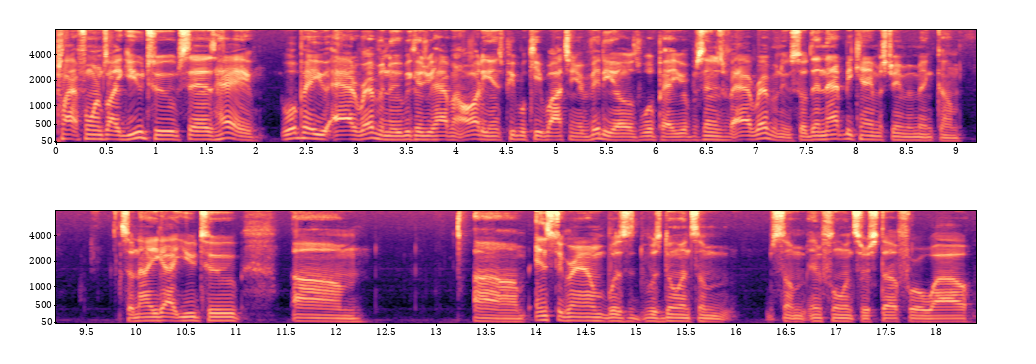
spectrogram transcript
platforms like YouTube says, "Hey, we'll pay you ad revenue because you have an audience. People keep watching your videos. We'll pay you a percentage of ad revenue." So then that became a stream of income. So now you got YouTube. Um, um, Instagram was was doing some some influencer stuff for a while.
